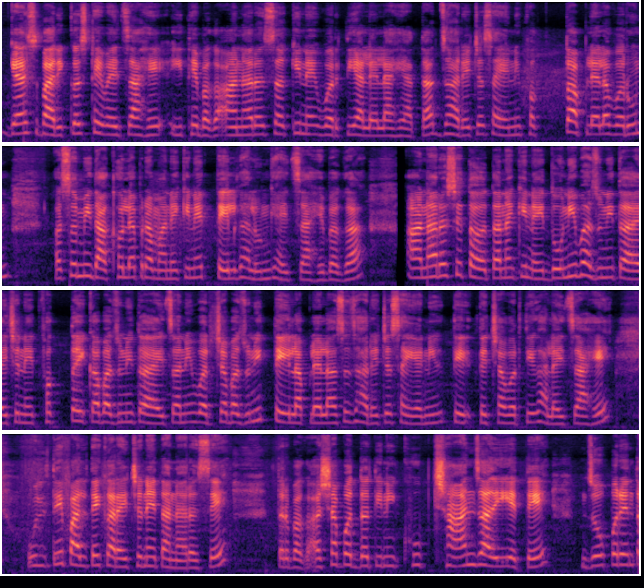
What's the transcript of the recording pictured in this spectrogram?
गॅस बारीकच ठेवायचा आहे. इथे बघा अनारस की नाही वरती आलेला आहे आता. झाऱ्याच्या साह्याने फक्त आपल्याला वरून असं मी दाखवल्याप्रमाणे की नाही तेल घालून घ्यायचं आहे बघा. अनारसे तळताना की नाही दोन्ही बाजूनी तळायचे नाहीत. फक्त एका बाजूनी तळायचं आणि वरच्या बाजूनी तेल आपल्याला असं झाऱ्याच्या साह्याने ते त्याच्यावरती घालायचं आहे. उलते पालते करायचे नाहीत अनारसे. तर बघा अशा पद्धतीने खूप छान जाळी येते. जोपर्यंत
